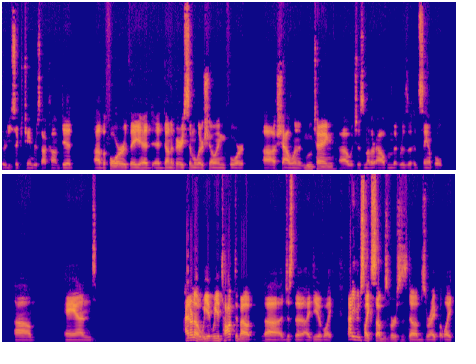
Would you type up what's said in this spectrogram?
36chambers.com did uh, before they had, had done a very similar showing for uh, Shaolin and Wu Tang, uh, which is another album that RZA had sampled. Um, and I don't know, we, we had talked about uh, just the idea of like, not even just like subs versus dubs, right? But like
